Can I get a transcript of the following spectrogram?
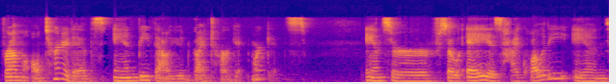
from alternatives and be valued by target markets? Answer, so A is high quality and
